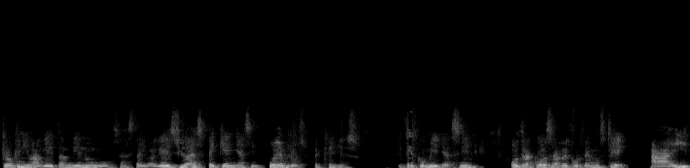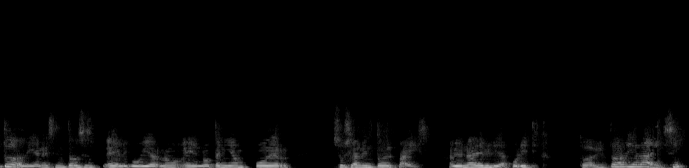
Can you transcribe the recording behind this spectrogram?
creo que en Ibagué también hubo, o sea, hasta Ibagué, ciudades pequeñas, en pueblos, Pequeñas. entre comillas, ¿sí? Otra cosa, recordemos que ahí todavía en ese entonces el gobierno eh, no tenía un poder social en todo el país, había una debilidad política, Todavía. todavía la hay, ¿sí?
